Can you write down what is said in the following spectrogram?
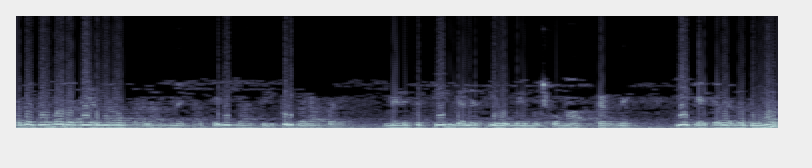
اگر عمر رضی اللہ تعالیٰ نے کہا تیری بات بالکل برابر ہے۔ میرے سے تین غلطی ہو گئی، مجھ کو معاف کر دے۔ یہ کہہ کر حضرت عمر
